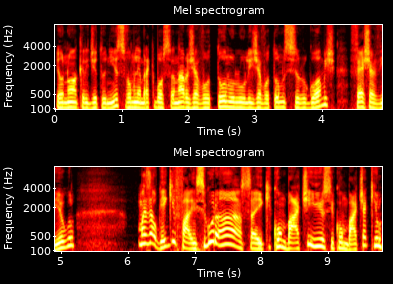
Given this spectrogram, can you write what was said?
eu não acredito nisso. Vamos lembrar que Bolsonaro já votou no Lula e já votou no Ciro Gomes, fecha vírgula. Mas alguém que fala em segurança e que combate isso e combate aquilo.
